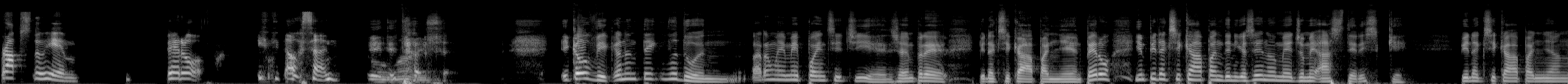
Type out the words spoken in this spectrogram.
props to him. Pero, 80,000. Oo nga eh. Ikaw, Vic, anong take mo dun? Parang may may point si Chi eh. Siyempre, pinagsikapan niya yun. Pero yung pinagsikapan din kasi, no, medyo may asterisk eh. Pinagsikapan niyang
